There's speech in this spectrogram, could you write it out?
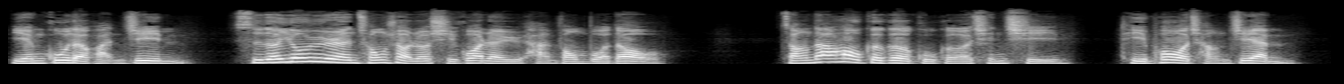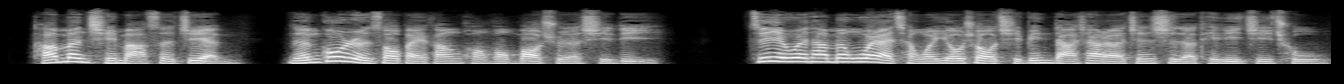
严酷的环境使得忧郁人从小就习惯了与寒风搏斗。长大后，个个骨骼清奇，体魄强健。他们骑马射箭，能够忍受北方狂风暴雪的洗礼，这也为他们未来成为优秀骑兵打下了坚实的体力基础。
